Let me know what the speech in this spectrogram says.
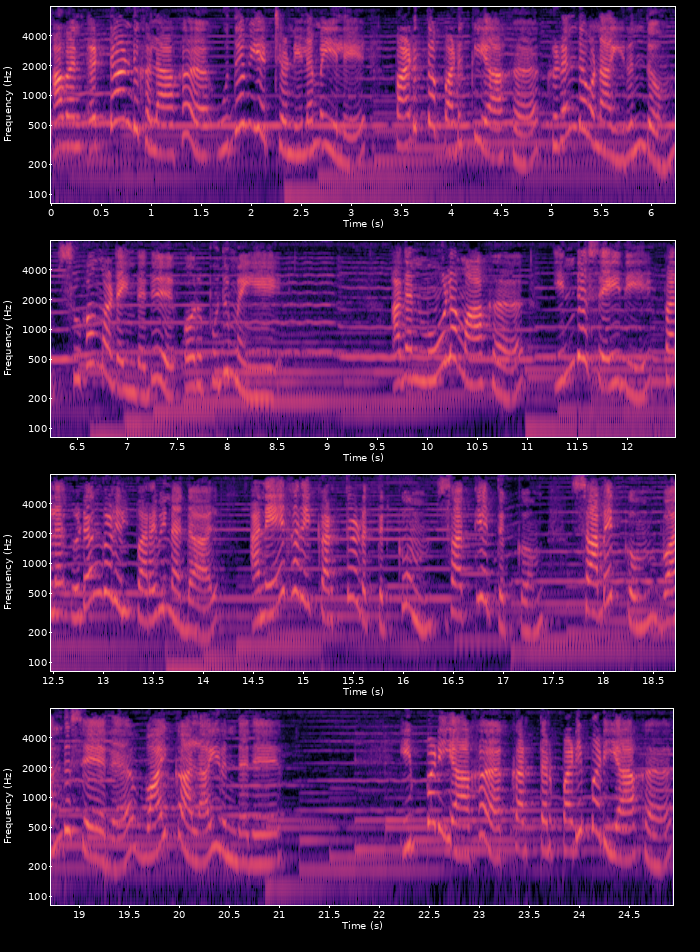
அவன் எட்டாண்டுகளாக உதவியற்ற நிலைமையிலே படுத்த படுக்கையாக கிடந்தவனாயிருந்தும் சுகமடைந்தது ஒரு புதுமையே. அதன் மூலமாக இந்த செய்தி பல இடங்களில் பரவினதால் அநேகரை கர்த்தடத்திற்கும் சத்தியத்துக்கும் சபைக்கும் வந்து சேர வாய்க்காலாயிருந்தது. இப்படியாக கர்த்தர் படிப்படியாக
